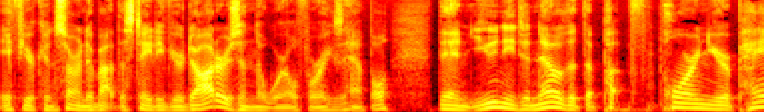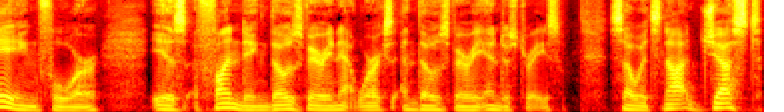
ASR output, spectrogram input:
if you're concerned about the state of your daughters in the world, for example, then you need to know that the porn you're paying for is funding those very networks and those very industries. So it's not just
